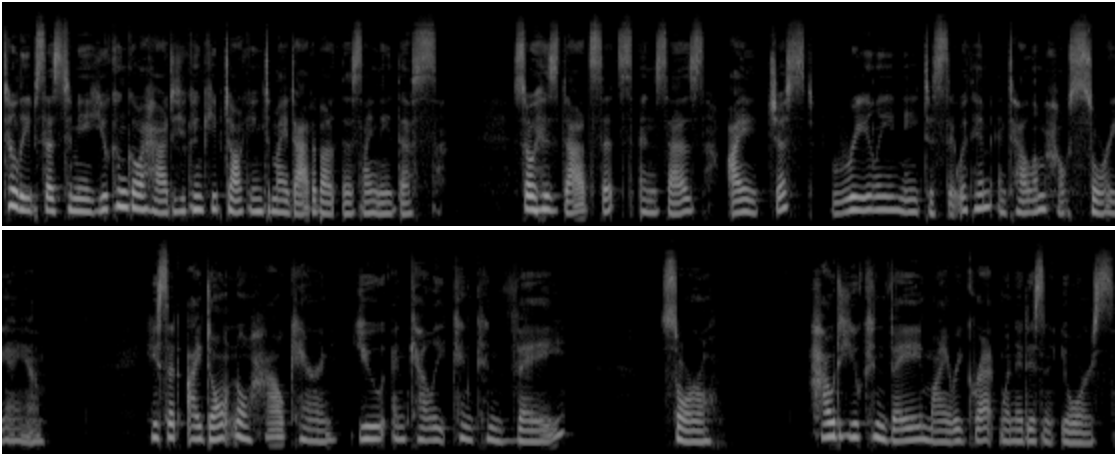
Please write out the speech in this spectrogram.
Talib says to me, You can go ahead. You can keep talking to my dad about this. I need this. So his dad sits and says, I just really need to sit with him and tell him how sorry I am. He said, I don't know how, Karen, you and Kelly can convey sorrow. How do you convey my regret when it isn't yours?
